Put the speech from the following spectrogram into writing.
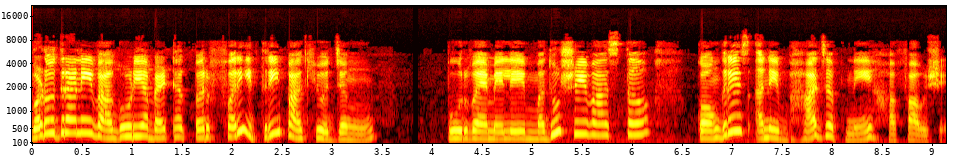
વડોદરાની વાઘોડિયા બેઠક પર ફરી ત્રિપાખીઓ જંગ. પૂર્વ એમએલએ મધુ શ્રીવાસ્તવ કોંગ્રેસ અને ભાજપને હફાવશે.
